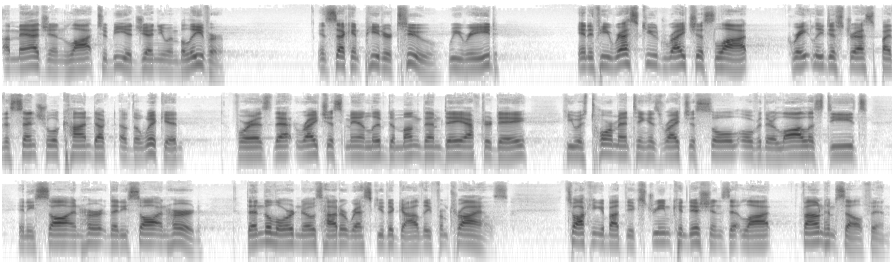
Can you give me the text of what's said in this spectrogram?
imagine Lot to be a genuine believer. In 2 Peter 2, we read, And if he rescued righteous Lot, greatly distressed by the sensual conduct of the wicked, for as that righteous man lived among them day after day, he was tormenting his righteous soul over their lawless deeds, and he saw and heard that he saw and heard. Then the Lord knows how to rescue the godly from trials. Talking about the extreme conditions that Lot found himself in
